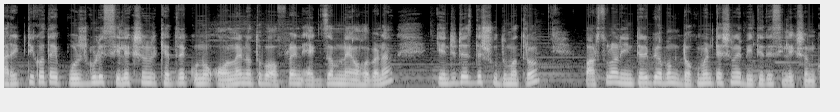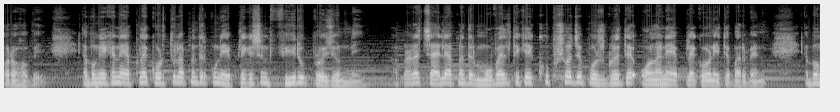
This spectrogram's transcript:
আরেকটি কথা কথায় পোস্টগুলি সিলেকশনের ক্ষেত্রে কোনো অনলাইন অথবা অফলাইন এক্সাম নেওয়া হবে না। ক্যান্ডিডেটসদের শুধুমাত্র পার্সোনাল ইন্টারভিউ এবং ডকুমেন্টেশনের ভিত্তিতে সিলেকশন করা হবে। এবং এখানে অ্যাপ্লাই করতে হলে আপনাদের কোনো অ্যাপ্লিকেশন ফিরও প্রয়োজন নেই। আপনারা চাইলে আপনাদের মোবাইল থেকে খুব সহজে পোস্টগুলিতে অনলাইনে অ্যাপ্লাই করে নিতে পারবেন এবং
